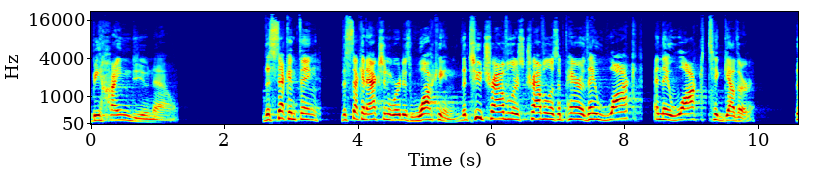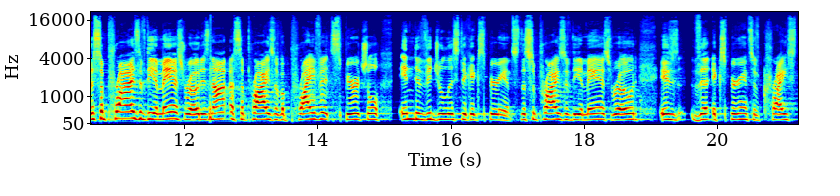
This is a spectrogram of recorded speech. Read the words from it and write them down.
behind you now? The second thing, the second action word is walking. The two travelers travel as a pair. They walk and they walk together. The surprise of the Emmaus Road is not a surprise of a private, spiritual, individualistic experience. The surprise of the Emmaus Road is the experience of Christ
